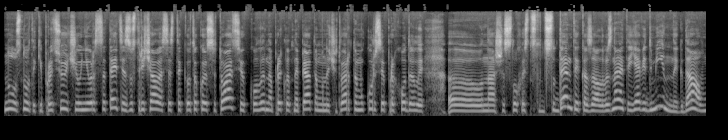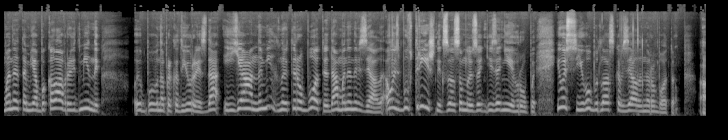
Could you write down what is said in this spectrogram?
ну знов таки працюючи в університеті, зустрічалася з такою ситуацією, коли, наприклад, на п'ятому, на четвертому курсі приходили е, наші слухай студенти і казали: ви знаєте, я відмінник, да, у мене там я бакалавр, відмінник був, наприклад, юрист, да, і я не міг знайти роботи, да, мене не взяли. А ось був трішник за мною з однієї групи, і ось його, будь ласка, взяли на роботу. А,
